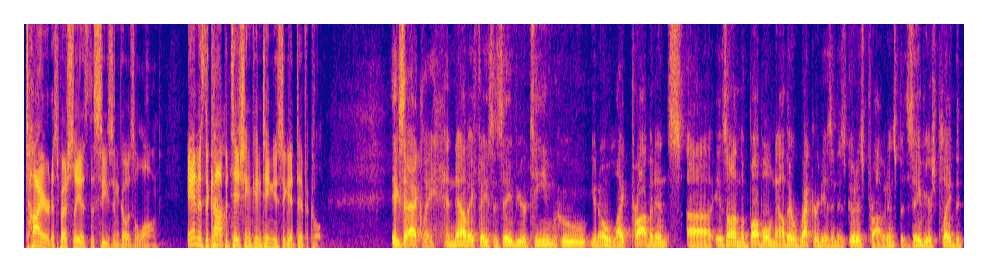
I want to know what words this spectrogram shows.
tired, especially as the season goes along, and as the competition yeah. continues to get difficult. Exactly. And now they face a Xavier team who, you know, like Providence, uh, is on the bubble. Now their record isn't as good as Providence, but Xavier's played the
